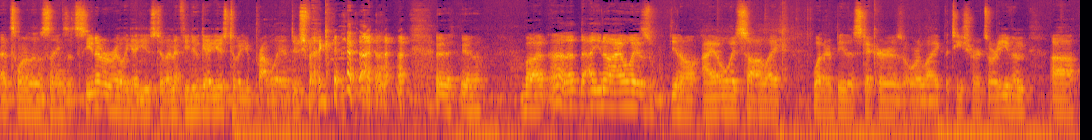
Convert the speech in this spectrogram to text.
That's one of those things. It's you never really get used to, and if you do get used to it, you're probably a douchebag. Uh, yeah, but uh, that, that- you know, I always, you know, I always saw like whether it be the stickers or like the T-shirts or even uh,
